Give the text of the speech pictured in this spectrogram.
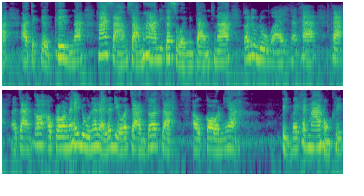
ะ อาจจะเกิดขึ้นนะ5 3 3 5นี่ก็สวยเหมือนกันนะ ก็ดูดูไว้นะคะค่ะ อาจารย์ก็เอากรอนมาให้ดูนั่นแหละแล้วเดี๋ยวอาจารย์ก็จะเอากรอนเนี่ย ปิดไว้ข้างหน้าของคลิป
